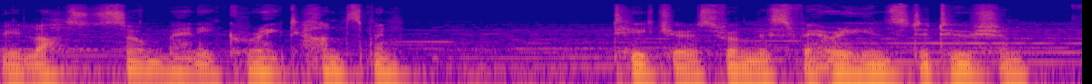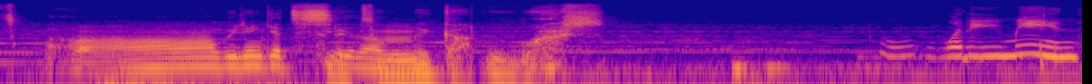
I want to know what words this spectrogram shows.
We lost so many great huntsmen. Teachers from this very institution. Aw, we didn't get to see and it's them. only gotten worse. What do you mean?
